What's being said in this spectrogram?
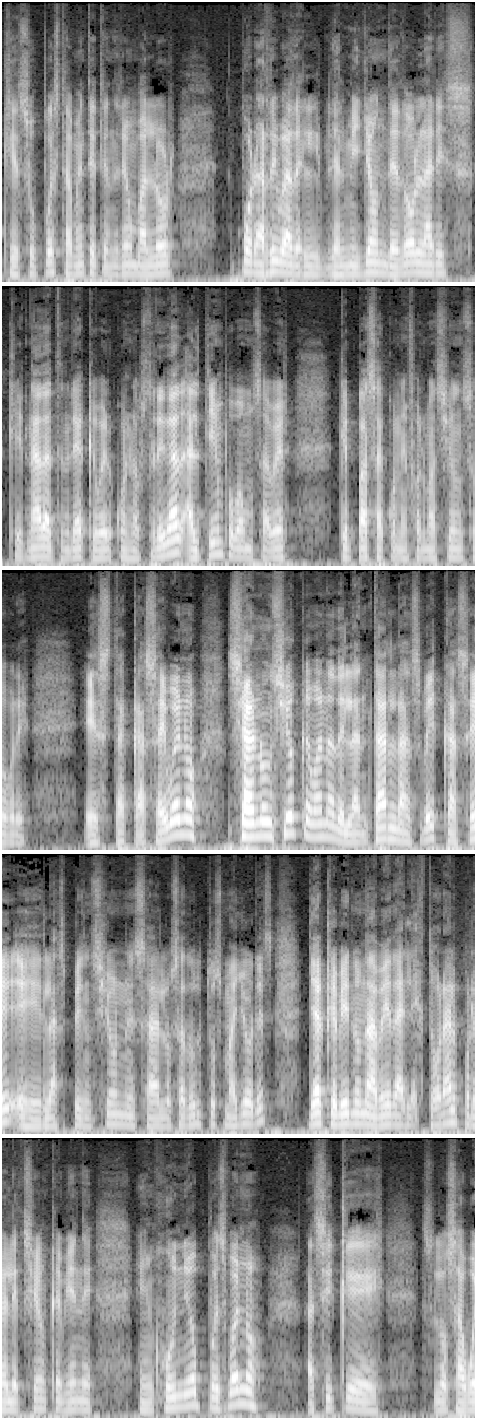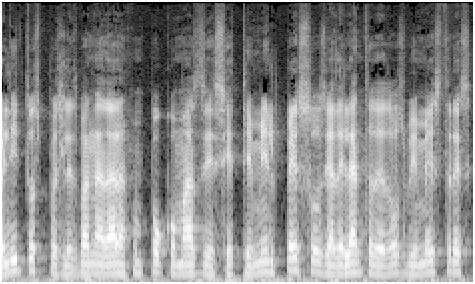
que supuestamente tendría un valor por arriba del, millón de dólares, que nada tendría que ver con la austeridad. Al tiempo vamos a ver qué pasa con la información sobre esta casa. Y bueno, se anunció que van a adelantar las becas, ¿eh? Eh, las pensiones a los adultos mayores, ya que viene una veda electoral por la elección que viene en junio. Pues bueno, así que los abuelitos pues les van a dar un poco más de siete mil pesos de adelanto de dos bimestres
